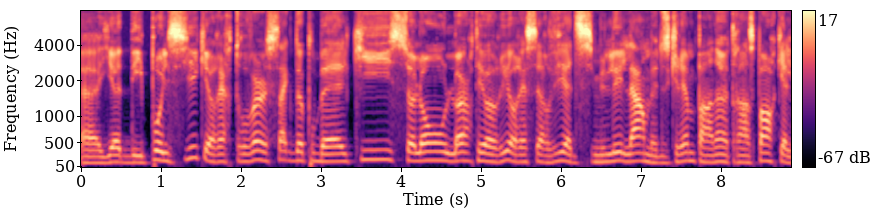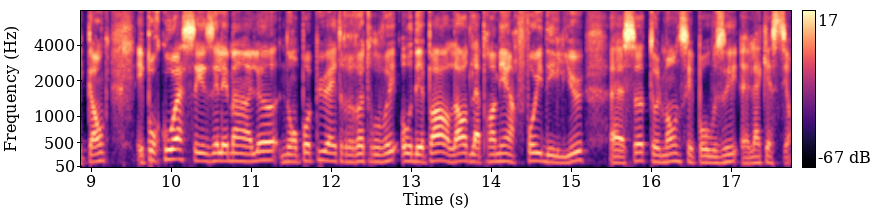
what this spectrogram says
euh, il y a des policiers qui auraient retrouvé un sac de poubelle qui, selon leur théorie, aurait servi à dissimuler l'arme du crime pendant un transport quelconque. Et pourquoi ces éléments-là n'ont pas pu être retrouvés au départ lors de la première fouille des lieux, ça, tout le monde s'est posé euh, la question.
